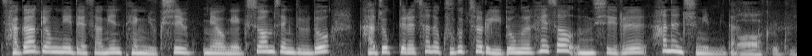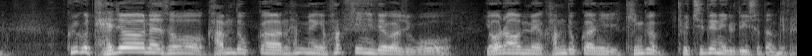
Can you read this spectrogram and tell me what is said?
자가격리 대상인 160명의 수험생들도 가족들의 차나 구급차로 이동을 해서 응시를 하는 중입니다. 아 그렇군요. 그리고 대전에서 감독관 한 명이 확진이 돼가지고 19명 감독관이 긴급 교체되는 일도 있었다면서요.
